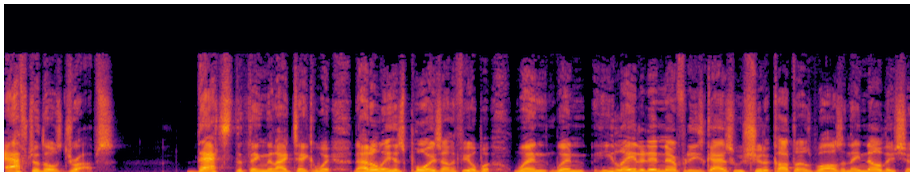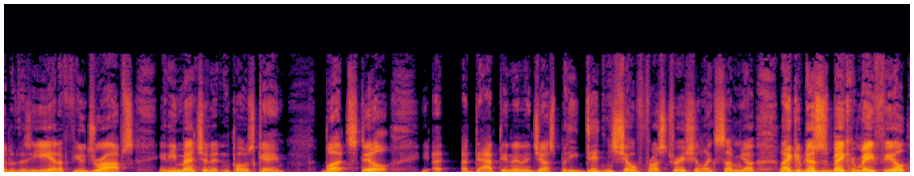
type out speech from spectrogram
after those drops. That's the thing that I take away. Not only his poise on the field, but when when he laid it in there for these guys who should have caught those balls, and they know they should have. He had a few drops, and he mentioned it in post game. But still, uh, adapting and adjust. But he didn't show frustration like some young. Like if this was Baker Mayfield,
